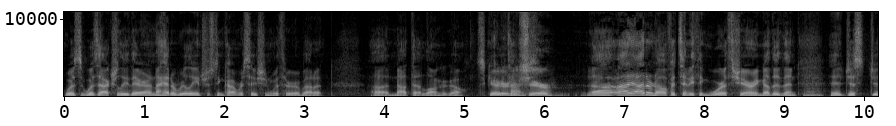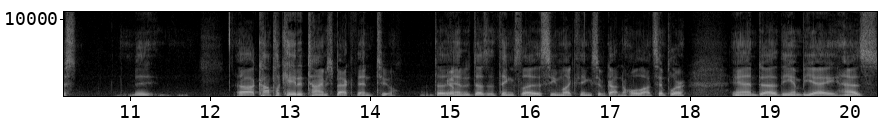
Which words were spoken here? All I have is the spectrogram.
Was was actually there, and I had a really interesting conversation with her about it. Uh, not that long ago. Scary Care times. to share? Uh, I I don't know if it's anything worth sharing other than uh, just just uh, complicated times back then too, The- Yep. and it doesn't things seem like things have gotten a whole lot simpler. And uh, the NBA has,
